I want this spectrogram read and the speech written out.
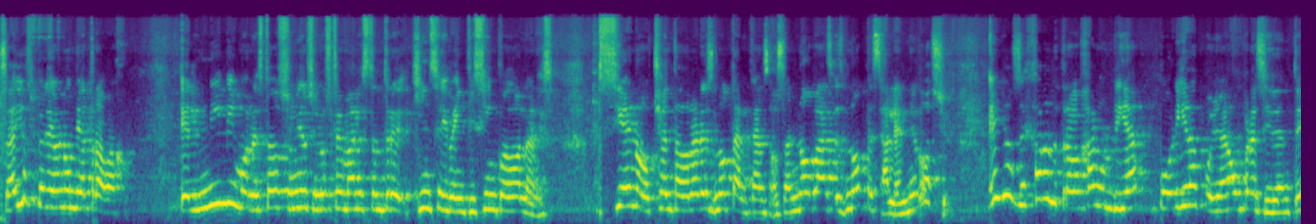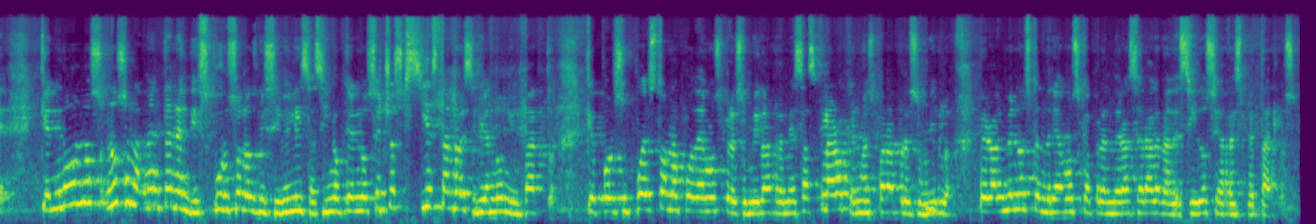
O sea, ellos perdieron un día de trabajo el mínimo en Estados Unidos, si no estoy mal, está entre 15 y 25 dólares. 100 o 80 dólares no te alcanza, o sea, no vas, no te sale el negocio. Ellos dejaron de trabajar un día por ir a apoyar a un presidente que no, los, no solamente en el discurso los visibiliza, sino que en los hechos sí están recibiendo un impacto. Que por supuesto no podemos presumir las remesas, claro que no es para presumirlo, pero al menos tendríamos que aprender a ser agradecidos y a respetarlos.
